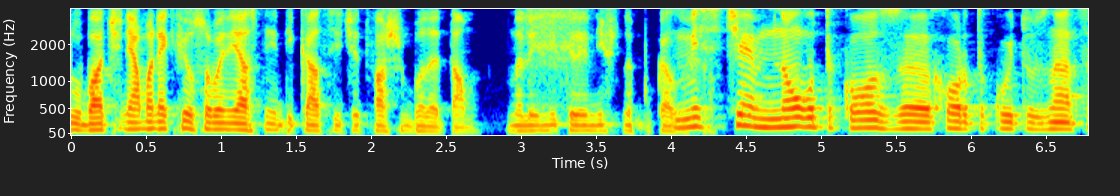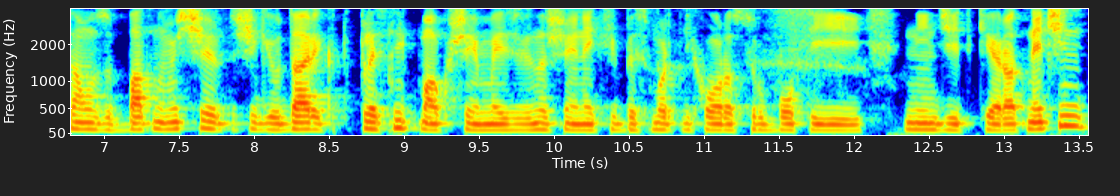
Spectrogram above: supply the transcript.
обаче няма някакви особени ясни индикации, че това ще бъде там. Нали, никъде нищо не показва. Мисля, че е много такова за хората, които знаят само за Батман. Мисля, че ще ги удари като плесник малко ще има изведнъж ще е някакви безсмъртни хора с роботи, нинджи и такива. Не, че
